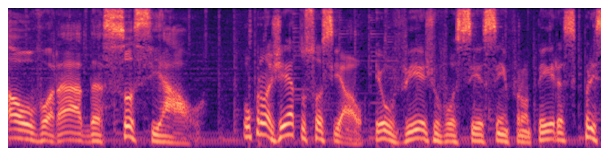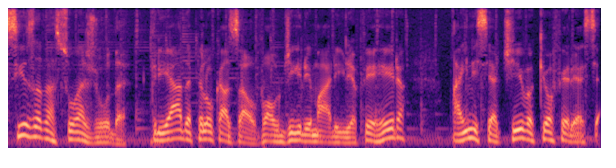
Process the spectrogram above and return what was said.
Alvorada Social. O projeto social Eu Vejo Você Sem Fronteiras precisa da sua ajuda. Criada pelo casal Valdir e Marília Ferreira, a iniciativa que oferece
